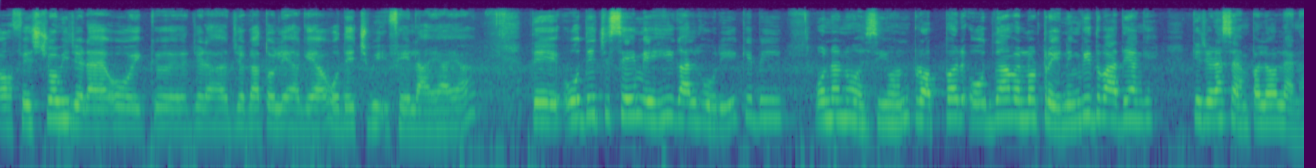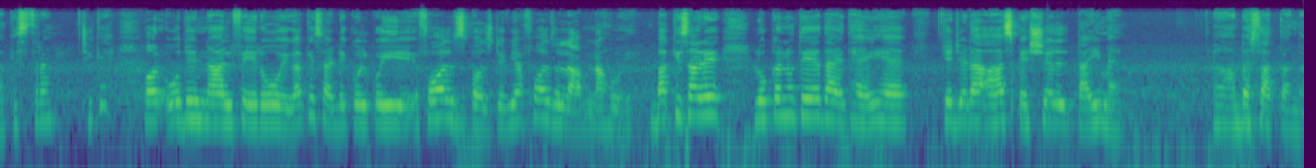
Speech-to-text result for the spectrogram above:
ਆਫਿਸ 'ਚੋਂ ਵੀ ਜਿਹੜਾ ਹੈ ਉਹ ਇੱਕ ਜਿਹੜਾ ਜਗ੍ਹਾ ਤੋਂ ਲਿਆ ਗਿਆ, ਉਹਦੇ 'ਚ ਵੀ ਫੇਲ ਆਇਆ ਆ। ਤੇ ਉਹਦੇ 'ਚ ਸੇਮ ਇਹੀ ਗੱਲ ਹੋ ਰਹੀ ਹੈ ਕਿ ਵੀ ਉਹਨਾਂ ਨੂੰ ਅਸੀਂ ਹੁਣ ਪ੍ਰੋਪਰ ਉਹਨਾਂ ਵੱਲੋਂ ਟ੍ਰੇਨਿੰਗ ਵੀ ਦਵਾ ਦੇਵਾਂਗੇ ਕਿ ਜਿਹੜਾ ਸੈਂਪਲ ਹੈ ਉਹ ਲੈਣਾ ਕਿਸ ਤਰ੍ਹਾਂ, ਠੀਕ ਹੈ? ਔਰ ਉਹਦੇ ਨਾਲ ਫਿਰ ਉਹ ਹੋਏਗਾ ਕਿ ਸਾਡੇ ਕੋਲ ਕੋਈ ਫਾਲਸ ਪੋਜ਼ਿਟਿਵ ਜਾਂ ਫਾਲਸ ਅਲਾਰਮ ਨਾ ਹੋਏ। ਬਾਕੀ ਸਾਰੇ ਲੋਕਾਂ ਨੂੰ ਤੇ ਇਹ ਹਦਾਇਤ ਹੈ ਹੀ ਹੈ ਕਿ ਜਿਹੜਾ ਆ ਸਪੈਸ਼ਲ ਟਾਈਮ ਹੈ ਬਰਸਾਤਾਂ ਦਾ,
